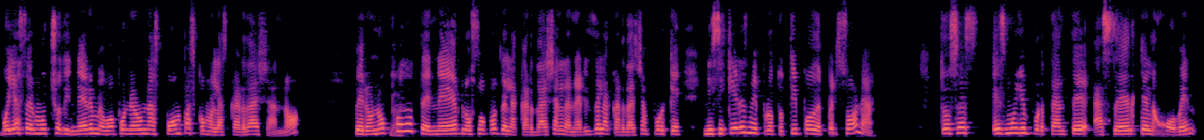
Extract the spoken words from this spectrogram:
voy a hacer mucho dinero y me voy a poner unas pompas como las Kardashian, ¿no? Pero no puedo tener los ojos de la Kardashian, la nariz de la Kardashian, porque ni siquiera es mi prototipo de persona. Entonces, es muy importante hacer que el joven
